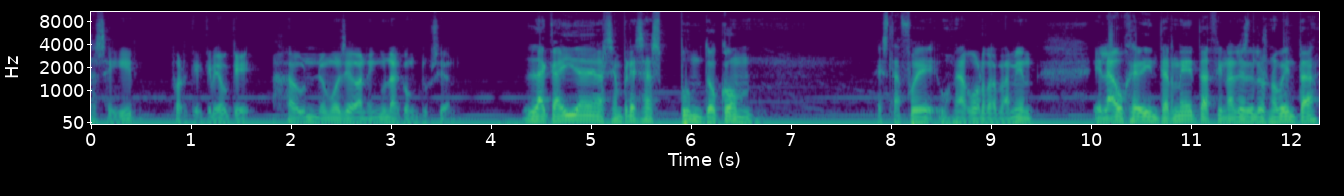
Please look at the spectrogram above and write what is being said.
a seguir porque creo que aún no hemos llegado a ninguna conclusión. La caída de las empresas.com esta fue una gorda también. El auge de Internet a finales de los 90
